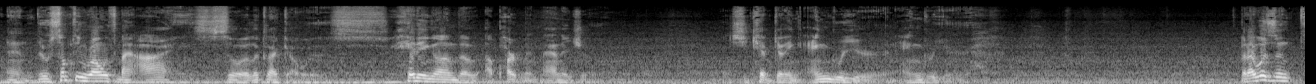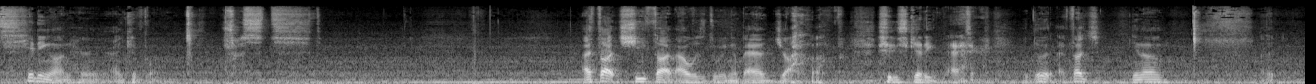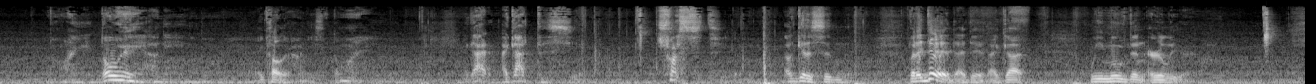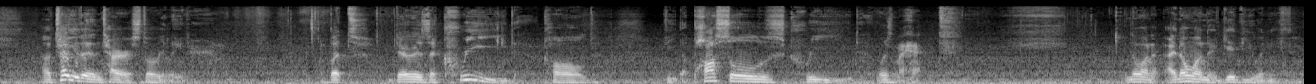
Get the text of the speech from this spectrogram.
And there was something wrong with my eyes, so it looked like I was hitting on the apartment manager. She kept getting angrier and angrier. But I wasn't hitting on her. I kept going, trust. I thought she thought I was doing a bad job. She's getting madder do it. I thought, you know, don't worry, don't worry, honey. I call her honey. Don't worry. I got. I got this. You know. Trust. You know. I'll get us in there. But I did. I did. I got. We moved in earlier. I'll tell you the entire story later. But there is a creed called the Apostles' Creed. Where's my hat? don't want I don't want to give you anything.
